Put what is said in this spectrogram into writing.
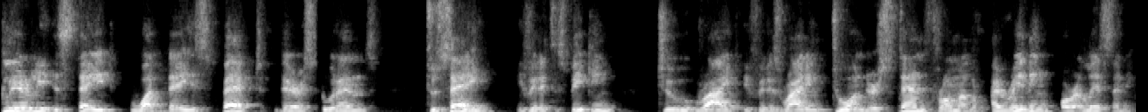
clearly state what they expect their students to say if it is speaking, to write if it is writing, to understand from a, a reading or a listening.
